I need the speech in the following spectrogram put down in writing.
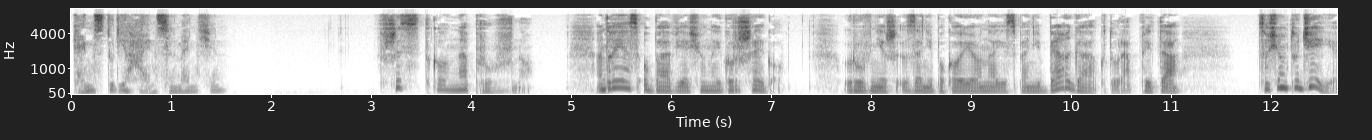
Kennst du die Heinzelmännchen? Wszystko na próżno. Andreas obawia się najgorszego. Również zaniepokojona jest pani Berga, która pyta, co się tu dzieje?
